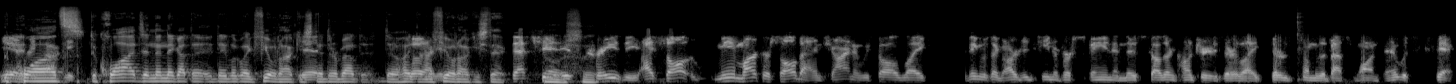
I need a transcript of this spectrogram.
yeah, quads. the quads, and then they got the they look like field hockey Yeah. stick. They're about the, the height Field of oh, a hockey. field hockey stick. That shit Oh, is shit. crazy. I saw me and Marker saw that in China. We saw like I think it was like Argentina versus Spain, and those southern countries. They're like they're some of the best ones, and it was sick.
